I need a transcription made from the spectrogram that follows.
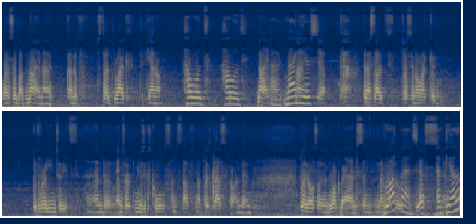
When I was about nine, I kind of started to like the piano. How old? How old? Nine. Uh, nine, nine years. Yeah. Then I started just you know like uh, get really into it and uh, entered music schools and stuff. You know, played classical and then played also in rock bands and rock bands. Yes. And yeah. piano?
